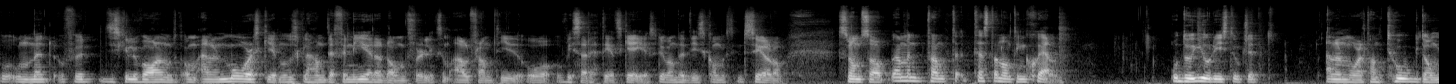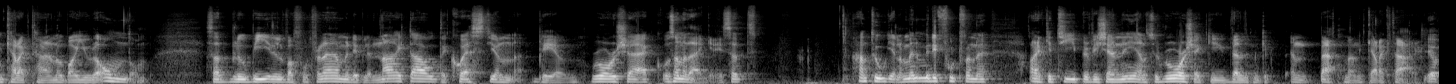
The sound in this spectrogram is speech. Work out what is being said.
och, och när, för det skulle vara något, om Alan Moore skrev dem, då skulle han definiera dem för liksom all framtid och, och vissa rättighetsgrejer. Så det var inte DC Comics intresserade av. Så de sa, ja men fan, testa någonting själv. Och då gjorde i stort sett Alan Moore att han tog de karaktärerna och bara gjorde om dem. Så att Blue Beetle var fortfarande men det blev Night Owl, The Question blev Rorschach och sådana där grejer. Så att han tog igenom, men, men det är fortfarande arketyper vi känner igen. Så Rorschach är ju väldigt mycket en Batman-karaktär. Japp.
